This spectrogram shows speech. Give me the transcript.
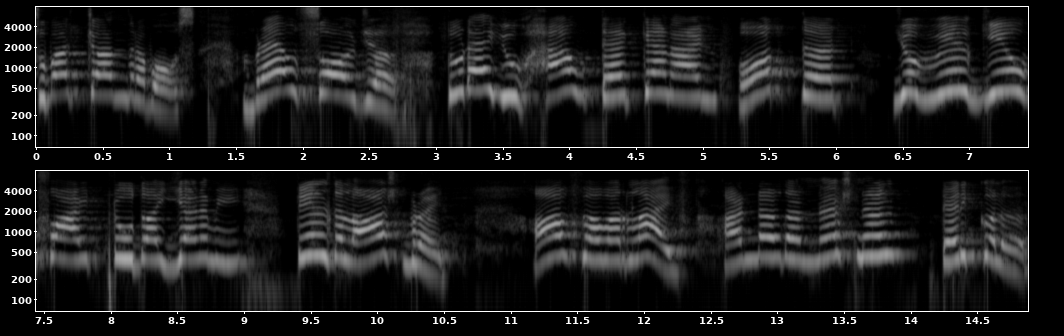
Subhash Chandra Bose. Brave soldier, today you have taken an oath that you will give fight to the enemy till the last breath of our life under the national tricolor.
